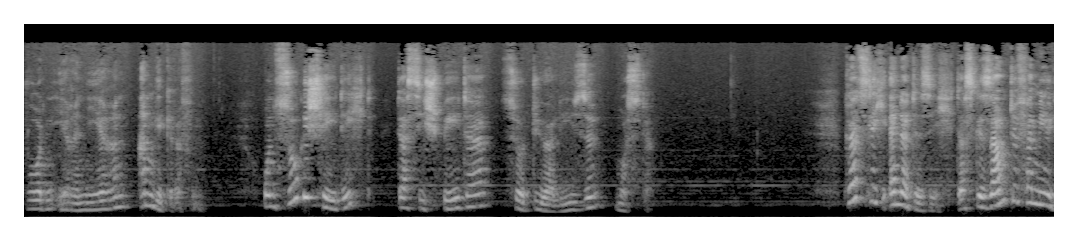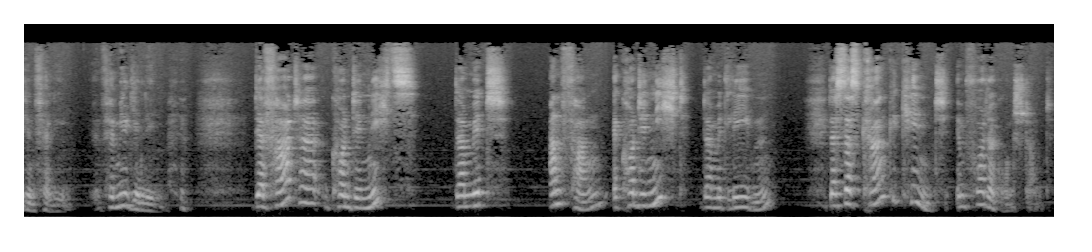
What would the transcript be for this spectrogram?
wurden ihre Nieren angegriffen und so geschädigt, dass sie später zur Dialyse musste. Plötzlich änderte sich das gesamte Familienleben. Der Vater konnte nichts damit anfangen, er konnte nicht damit leben, dass das kranke Kind im Vordergrund stand.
